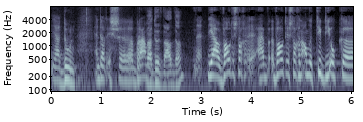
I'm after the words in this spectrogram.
ja, doen. En dat is eh Brama. Wat doet Wout dan? Ja, Wout is, toch, Wout is toch een ander type die ook, eh,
